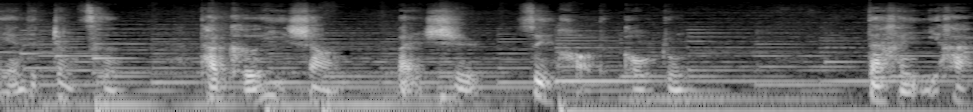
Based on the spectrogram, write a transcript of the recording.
年的政策，他可以上本市最好的高中。但很遗憾，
